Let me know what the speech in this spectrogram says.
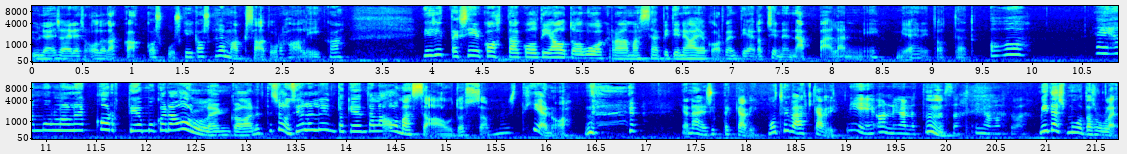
yleensä edes oteta kakkoskuski, koska se maksaa turhaa liikaa. Niin sitten siinä kohtaa, kun oltiin autoa vuokraamassa ja piti ne ajokortin tiedot sinne näppäillä, niin mieheni totti, että oho, eihän mulla ole korttia mukana ollenkaan. Että se on siellä lentokentällä omassa autossa. Mä sitten, hienoa. ja näin sitten kävi. Mutta hyvä, että kävi. Niin, onni annettu mm. Ihan mahtavaa. Mitäs muuta sulle,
